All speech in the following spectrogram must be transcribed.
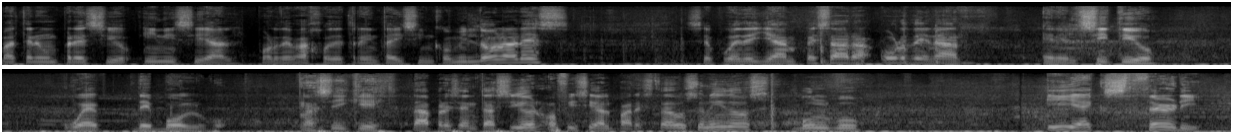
va a tener un precio inicial por debajo de 35 mil dólares. Se puede ya empezar a ordenar en el sitio web de Volvo. Así que la presentación oficial para Estados Unidos, Volvo EX30.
